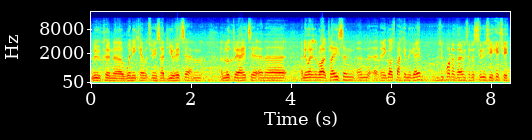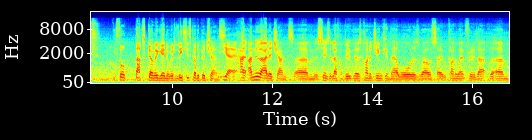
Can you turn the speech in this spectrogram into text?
Luke and uh, Winnie came up to me and said, "You hit it," and, and luckily I hit it, and uh, and it went in the right place, and, and, and it got us back in the game. Was it one of those that as soon as you hit it, you thought that's going in, or at least it's got a good chance? Yeah, I knew it had a chance. Um, as soon as it left my boot, there was kind of jinking their wall as well, so it kind of went through that. But um,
